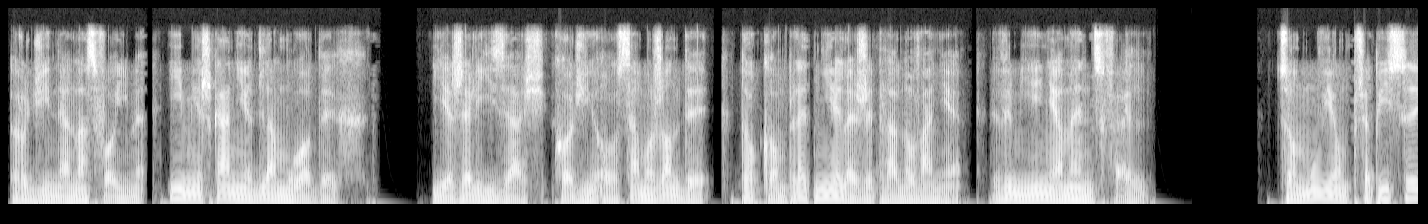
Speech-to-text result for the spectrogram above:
rodzina na swoim i mieszkanie dla młodych. Jeżeli zaś chodzi o samorządy, to kompletnie leży planowanie, wymienia Mansfeld. Co mówią przepisy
